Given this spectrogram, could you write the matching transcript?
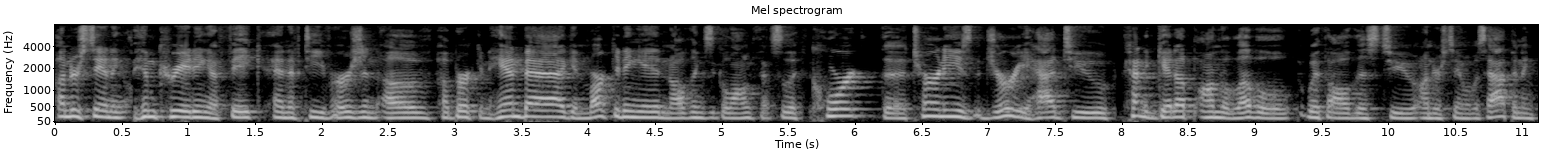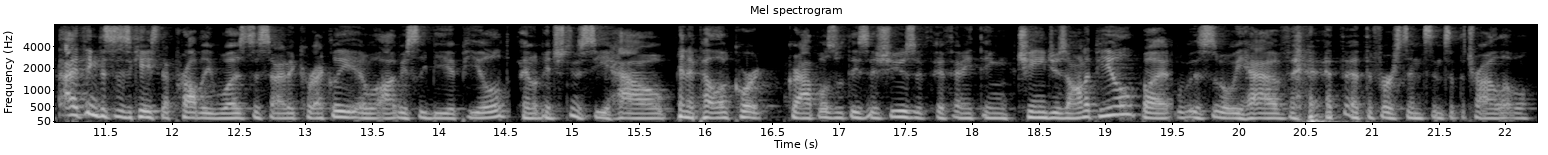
understanding him creating a fake NFT version of a Birkin handbag and marketing it and all things that go along with that. So the court, the attorneys, the jury had to kind of get up on the level with all this to understand what was happening. I think this is a case that probably was decided correctly. It will obviously be appealed. It'll be interesting to see how an appellate court grapples with these issues, if, if anything changes on appeal. But this is what we have at at the first instance at the trial level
